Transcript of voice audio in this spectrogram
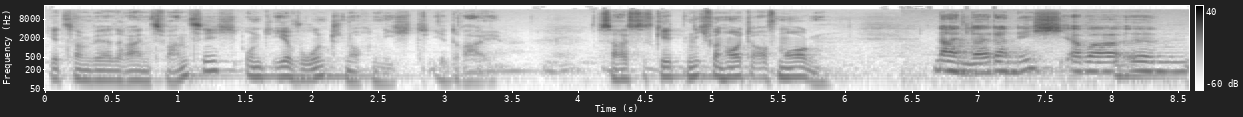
Jetzt haben wir 23 und ihr wohnt noch nicht, ihr drei. Das heißt, es geht nicht von heute auf morgen. Nein, leider nicht. Aber ähm,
